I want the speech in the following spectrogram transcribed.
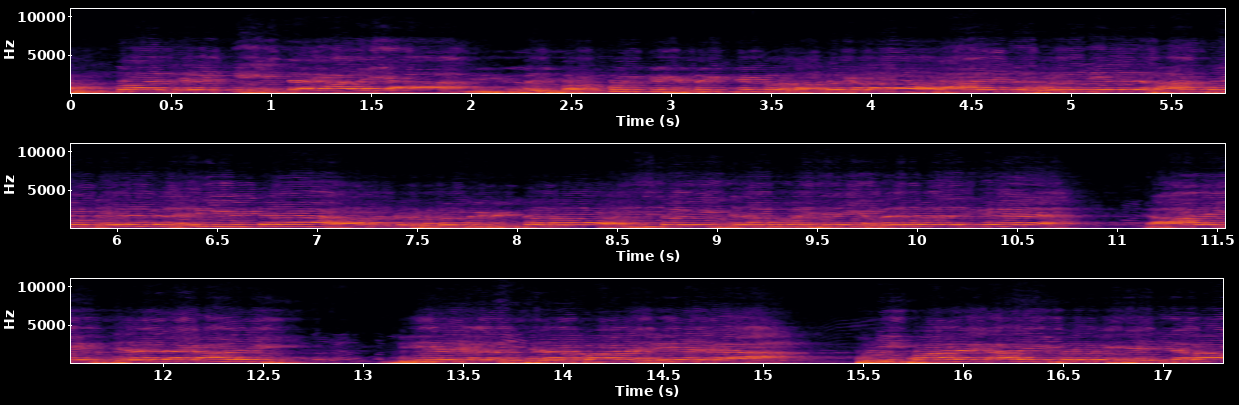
அம்பால் விரட்டுகின்ற காளையா? இல்லை வம்புக்கு இருக்கின்ற நண்பர்களா யார் என்று பொறுத்திருந்து பார்ப்போம் நேரங்கள் நடந்து விட்டனா பரிசு தொகையும் சிறப்பு பரிசினை பெறுவதற்கு காலையும் சிறந்த காலை வீரர்களும் சிறப்பான வீரர்களா துடிப்பான காலைக்கு பெருமை சேர்த்திடவா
